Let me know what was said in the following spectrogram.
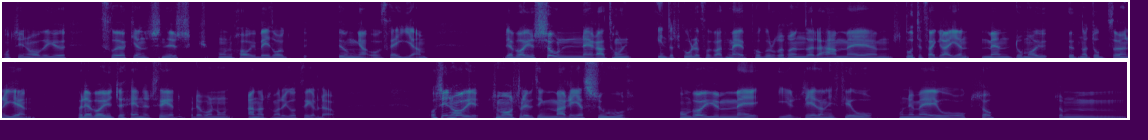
Och sen har vi ju Fröken Snusk. Hon har ju bidrag Unga och fria. Det var ju så nära att hon inte skulle få varit med på grund av det här med mm, Spotify-grejen. Men de har ju öppnat upp för henne igen. För det var ju inte hennes fel, för det var någon annan som hade gjort fel där. Och sen har vi som avslutning Maria Sor. Hon var ju med i, redan i fjol. Hon är med i år också. Som,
